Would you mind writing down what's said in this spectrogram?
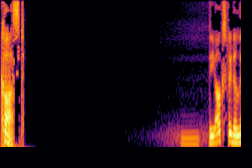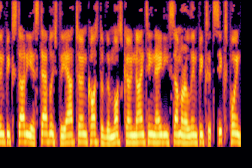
Cost The Oxford Olympic study established the outturn cost of the Moscow 1980 Summer Olympics at 6.3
